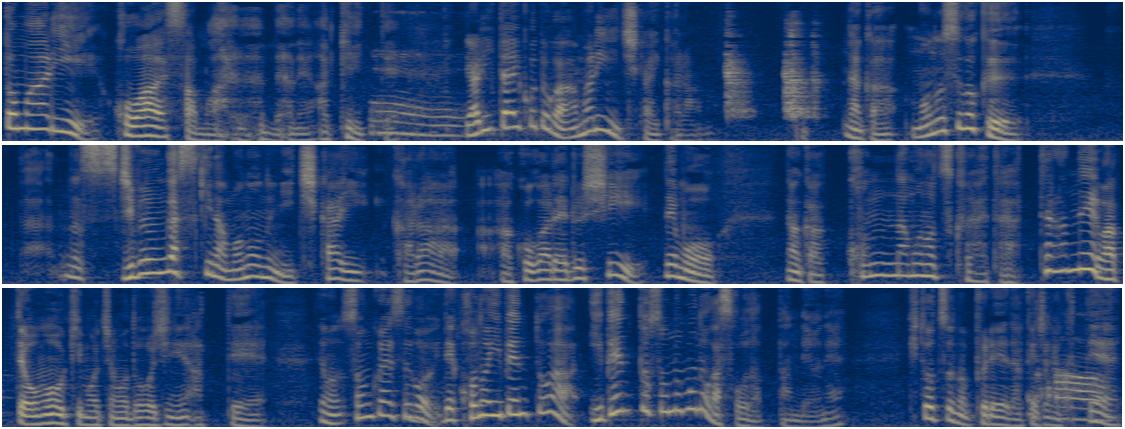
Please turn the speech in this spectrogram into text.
妬もあり、怖さもあるんだよね、はっきり言って。うんやりたいことがあまりに近いから、なんか、ものすごく、あ自分が好きなものに近いから憧れるし、でも、なんか、こんなもの作られたらやってらんねえわって思う気持ちも同時にあって、でも、そんくらいすごい。で、このイベントは、イベントそのものがそうだったんだよね。一つのプレイだけじゃなくあて、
